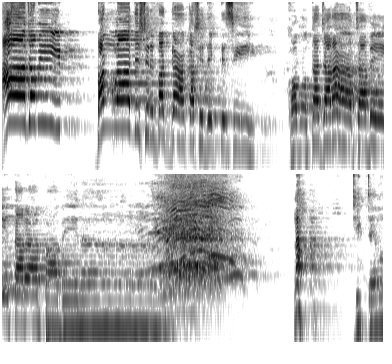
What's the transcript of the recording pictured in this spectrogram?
আজ আমি বাংলাদেশের বাগ্যা আকাশে দেখতেছি, ক্ষমতা যারা চাবে তারা পাবে না। না, ঠিকটা এমন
